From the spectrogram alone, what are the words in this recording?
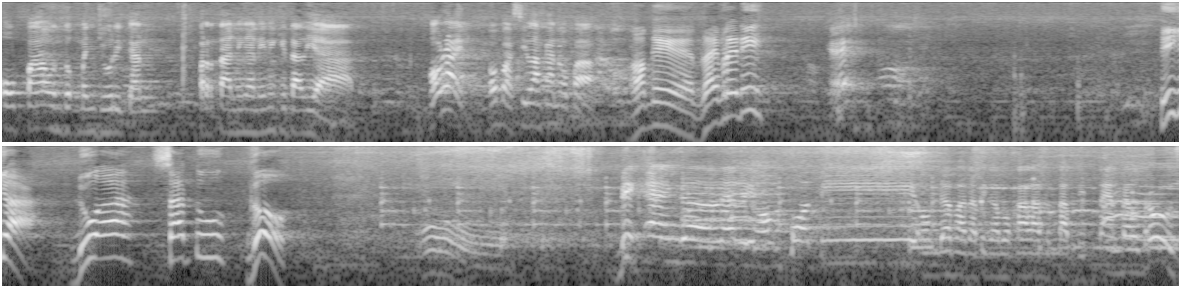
Opa untuk menjurikan pertandingan ini kita lihat. Alright, Opa silahkan Opa. Oke, drive ready? Tiga, dua, satu, go! Oh. Big angle dari Om Poti. Om Dava tapi nggak mau kalah tetap ditempel terus.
